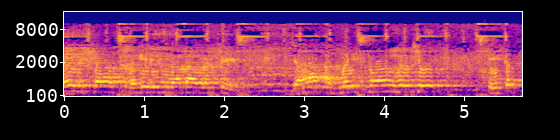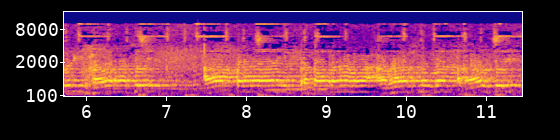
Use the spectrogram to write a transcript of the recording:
અવિશ્વાસ વગેરેનું વાતાવરણ છે. જ્યાં અદ્વૈતનો હોય છે એકત્વની ભાવના છે, આ પ્રાણી પ્રતારણામાં આભાસનો પણ અભાવ છે.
